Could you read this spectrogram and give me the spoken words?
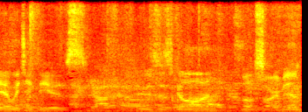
Yeah, we take the ooze. Ooze is gone. Oh, sorry, man.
